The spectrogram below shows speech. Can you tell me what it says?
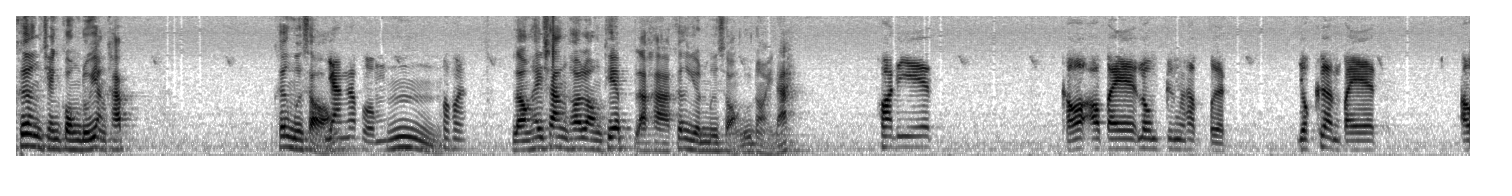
เครื่องเชียงกงดูยังครับเค รื่องมือสองยังครับผมอืมพอพอลองให้ช่างเขาลองเทียบราคาเครื่องยนต์มือสองดูหน่อยนะ พอดีเขาเอาไปลงกึ่งนะครับ เปิด ยกเครื่องไป เอา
